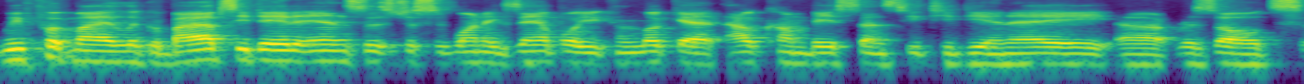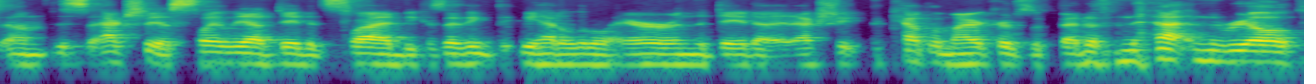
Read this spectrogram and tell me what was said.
We've put my liquid biopsy data in, so it's just one example. You can look at outcome based on ctDNA uh, results. Um, this is actually a slightly outdated slide because I think that we had a little error in the data. It actually, the Kaplan-Meier curves look better than that in the real,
